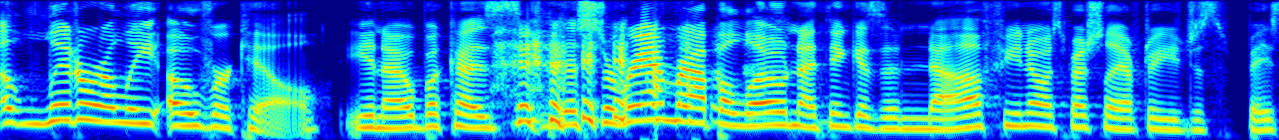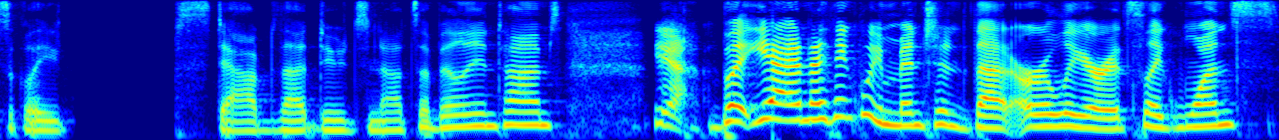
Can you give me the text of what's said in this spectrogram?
uh, literally overkill, you know, because the saran wrap alone I think is enough, you know, especially after you just basically stabbed that dude's nuts a billion times. yeah But yeah, and I think we mentioned that earlier. It's like once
